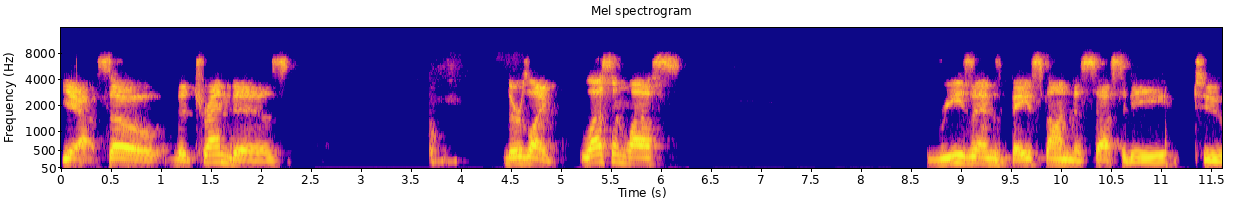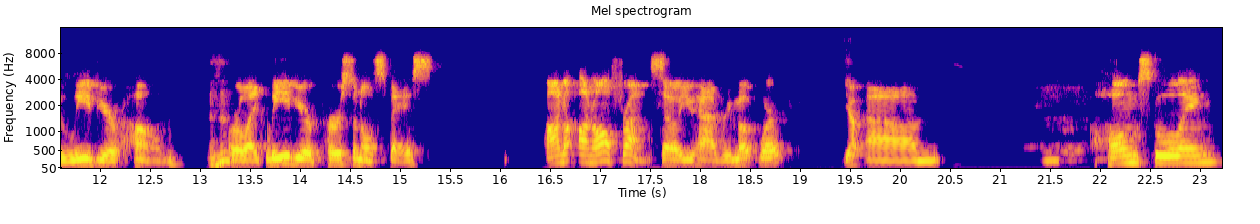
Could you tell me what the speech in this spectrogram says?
Yeah so the trend is there's like less and less reasons based on necessity to leave your home mm-hmm. or like leave your personal space on on all fronts. So you have remote work. Yep. Um, homeschooling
